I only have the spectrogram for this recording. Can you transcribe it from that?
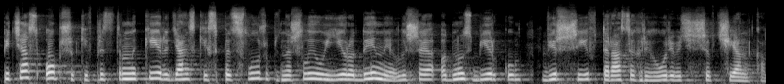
Під час обшуків представники радянських спецслужб знайшли у її родини лише одну збірку віршів Тараса Григорьовича Шевченка.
